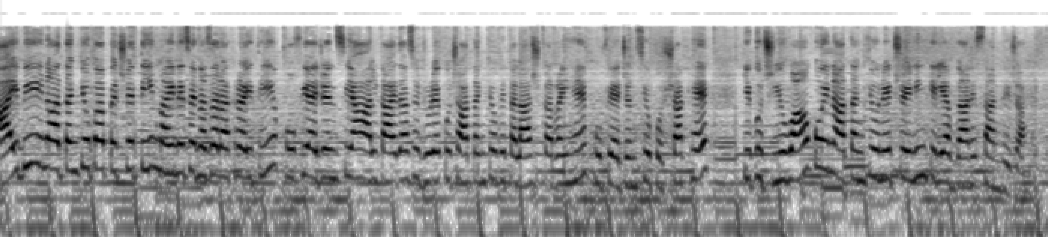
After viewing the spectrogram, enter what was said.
आईबी इन आतंकियों पर पिछले तीन महीने से नज़र रख रही थी। खुफिया एजेंसियाँ अलकायदा से जुड़े कुछ आतंकियों की तलाश कर रही हैं। खुफिया एजेंसियों को शक है कि कुछ युवाओं को इन आतंकियों ने ट्रेनिंग के लिए अफ़गानिस्तान भेजा है।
